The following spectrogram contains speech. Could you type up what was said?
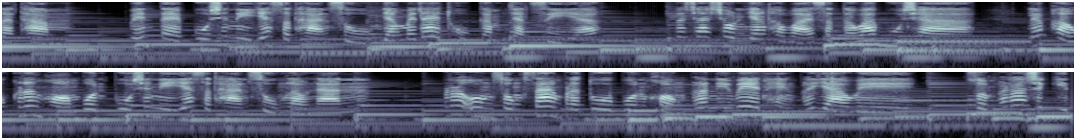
กระทำเว้นแต่ปูชนียสถานสูงยังไม่ได้ถูกกำจัดเสีย ประชาชนยังถวายสัตวบูชา และเผาเครื่องหอมบนปูชนียสถานสูงเหล่านั้น พระองค์ทรงสร้างประตูบนของพระนิเวศแห่งพระยาเว ส่วนพระราชกิจ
